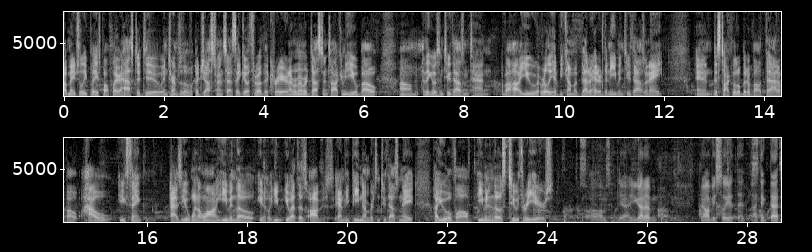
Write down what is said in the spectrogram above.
a Major League Baseball player has to do in terms of adjustments as they go throughout the career. And I remember Dustin talking to you about, um, I think it was in 2010, about how you really had become a better hitter than even 2008. And just talk a little bit about that, about how you think as you went along, even though you know you, you had those obvious MVP numbers in 2008, how you evolved even in those two three years. Um, yeah, you got to. You know, obviously, at that, I think that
